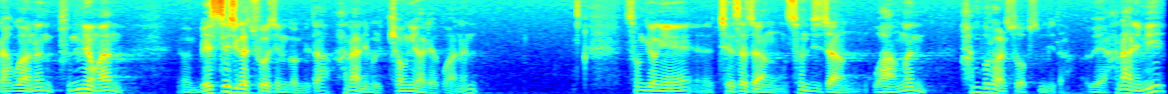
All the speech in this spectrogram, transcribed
라고 하는 분명한 메시지가 주어지는 겁니다. 하나님을 경외하려고 하는 성경의 제사장, 선지장, 왕은 함부로 할 수 없습니다. 왜? 하나님이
